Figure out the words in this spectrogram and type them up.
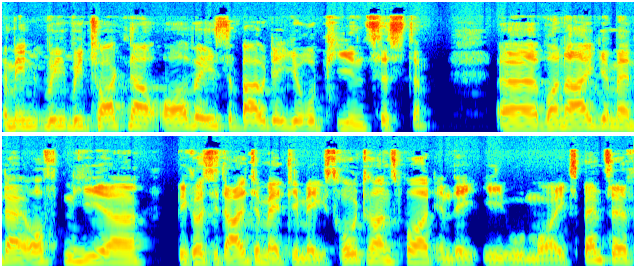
I mean, we, we talk now always about a European system. Uh, one argument I often hear, because it ultimately makes road transport in the EU more expensive,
